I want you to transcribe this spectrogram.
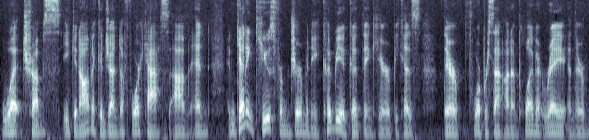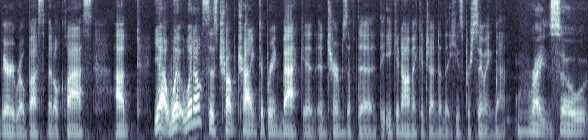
what Trump's economic agenda forecasts. Um, and, and getting cues from Germany could be a good thing here because their 4% unemployment rate and their very robust middle class. Um, yeah, what, what else is Trump trying to bring back in, in terms of the, the economic agenda that he's pursuing, Matt? Right. So,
